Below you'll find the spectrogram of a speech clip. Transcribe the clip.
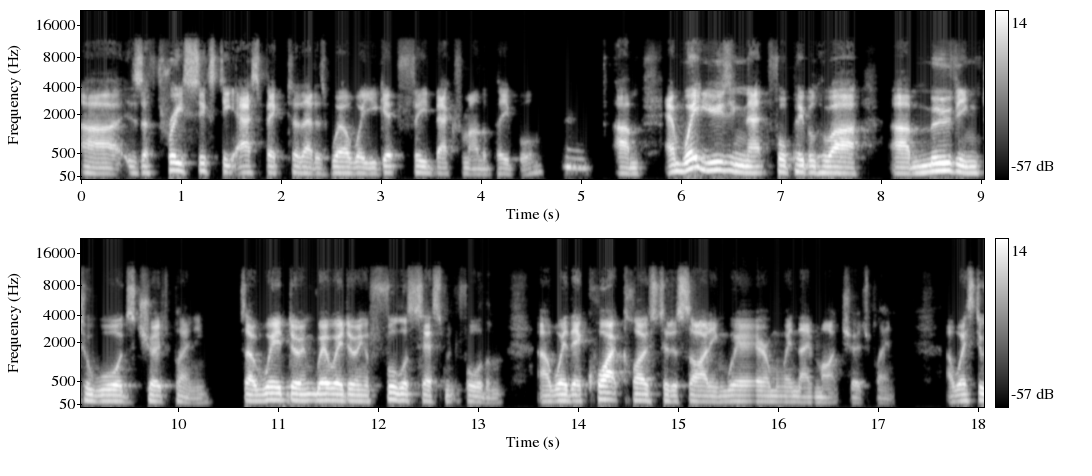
Uh, there's a 360 aspect to that as well, where you get feedback from other people. Mm. Um, and we're using that for people who are uh, moving towards church planning. So we're doing where we're doing a full assessment for them, uh, where they're quite close to deciding where and when they might church plan. Uh, we're still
